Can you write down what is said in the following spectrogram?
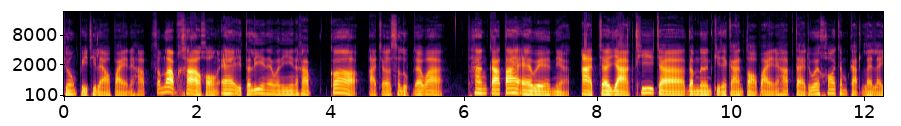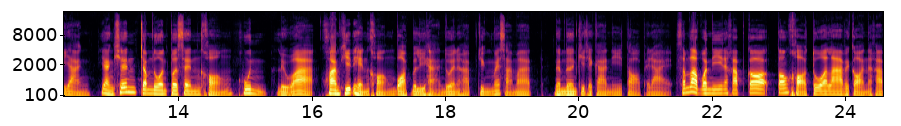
ช่วงปีที่แล้วไปนะครับสำหรับข่าวของ Air Italy ในวันนี้นะครับ ก็อาจจะสรุปได้ว่า ทางกาตาแอร์เวย์เนี่ยอาจจะอยากที่จะดำเนินกิจการต่อไปนะครับ แต่ด้วยข้อจำกัดหลาย ๆ อย่าง อย่างเช่นจำนวนเปอร์เซ็นต์ของหุ้น หรือว่าความคิดเห็นของบอร์ดบริหารด้วยนะครับ จึงไม่สามารถ ดำเนินกิจการนี้ต่อไปได้สำหรับวันนี้นะครับก็ต้องขอตัวลาไปก่อนนะครับ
